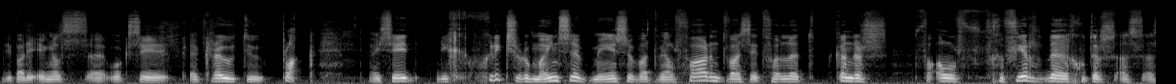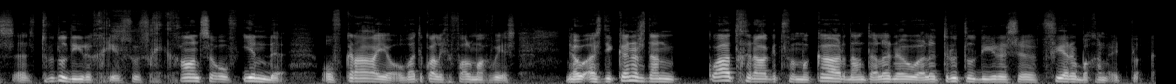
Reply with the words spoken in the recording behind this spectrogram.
die wat die Engels uh, ook sê a crow to pluck. Hy sê die Grieks-Romeinse mense wat welvarend was, het vir hulle kinders veral geveerde goeters as as, as troeteldiere gegee soos ganse of eende of kraaie of wat ook al die geval mag wees. Nou as die kinders dan kwaad geraak het van mekaar dan het hulle nou hulle troeteldiere se vere begin uitpluk.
